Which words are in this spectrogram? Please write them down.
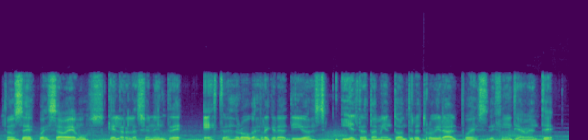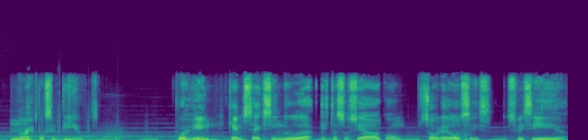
Entonces pues sabemos que la relación entre estas drogas recreativas y el tratamiento antirretroviral pues definitivamente no es positivo. Pues bien, chemsex sin duda está asociado con sobredosis, suicidio,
